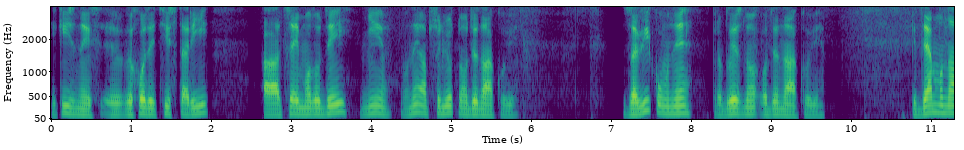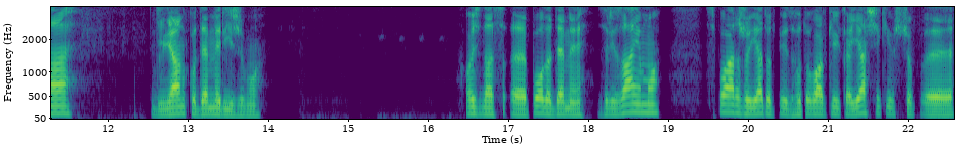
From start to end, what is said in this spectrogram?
Який з них е, виходить ці старі, а цей молодий, ні, вони абсолютно одинакові. За віком вони приблизно одинакові. Підемо на ділянку, де ми ріжемо. Ось у нас е, поле, де ми зрізаємо спаржу. Я тут підготував кілька ящиків, щоб е,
